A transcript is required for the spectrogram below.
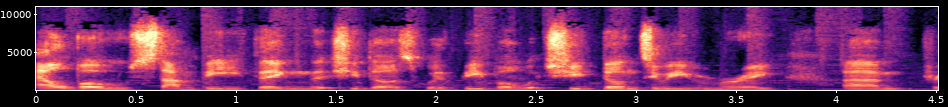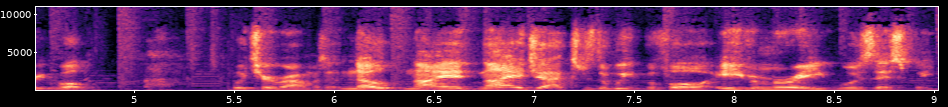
elbow stampy thing that she does with people, which she'd done to Eva Marie. Um, pre- well, which round was it? No, Nia, Nia Jax was the week before. Eva Marie was this week.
